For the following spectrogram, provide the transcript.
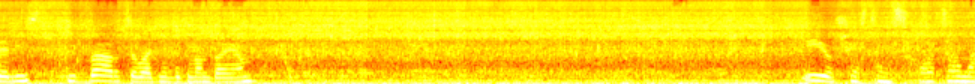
Te listki bardzo ładnie wyglądają. I już jestem schłodzona.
